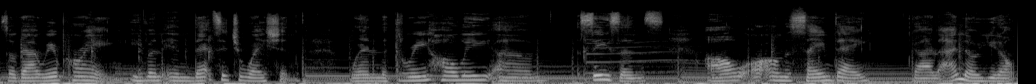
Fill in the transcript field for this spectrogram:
So, God, we're praying, even in that situation, when the three holy um, seasons all are on the same day, God, I know you don't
